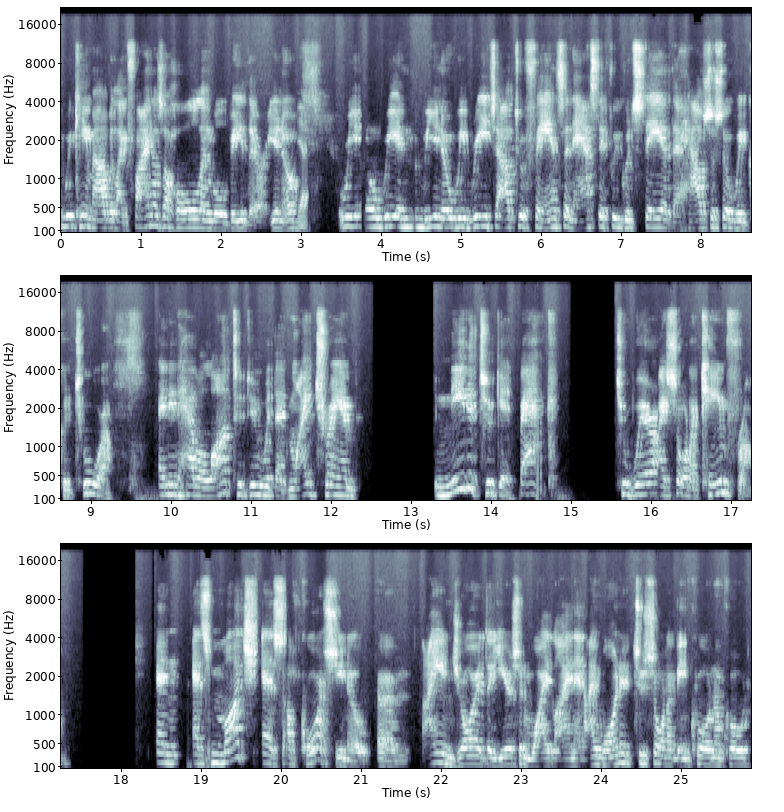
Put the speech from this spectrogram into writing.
we came out with like, find us a hole and we'll be there, you know? We you know we and you know we reached out to fans and asked if we could stay at their houses so we could tour. And it had a lot to do with that Mike Tramp needed to get back to where i sort of came from and as much as of course you know um, i enjoyed the years in White Lion and i wanted to sort of in quote unquote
